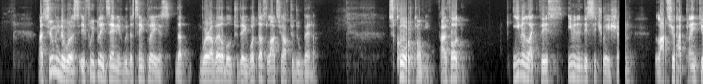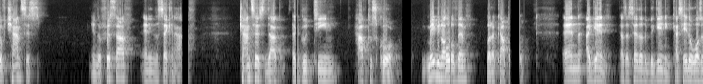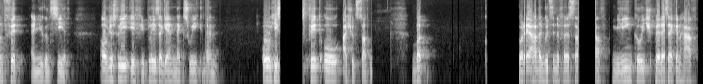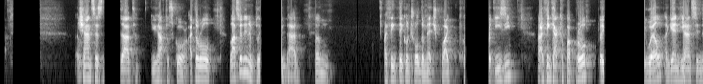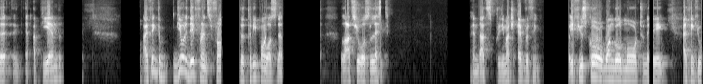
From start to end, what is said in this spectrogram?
Assuming the worst, if we played Zenit with the same players that were available today, what does Lazio have to do better? score, Tommy. I thought even like this, even in this situation, Lazio had plenty of chances in the first half and in the second half. Chances that a good team have to score. Maybe not all of them, but a couple. And again, as I said at the beginning, Caicedo wasn't fit, and you can see it. Obviously, if he plays again next week, then oh he's fit, or I should start. But Correa had a good in the first half. Milinkovic, Perez second half. Chances that you have to score. After all, Lazio didn't play bad. Um, I think they controlled the match quite quite easy. I think Akpa Akpro played well. Again, he danced in the at the end. I think the, the only difference from the three point was that Lazio was less, and that's pretty much everything. If you score one goal more today, I think you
